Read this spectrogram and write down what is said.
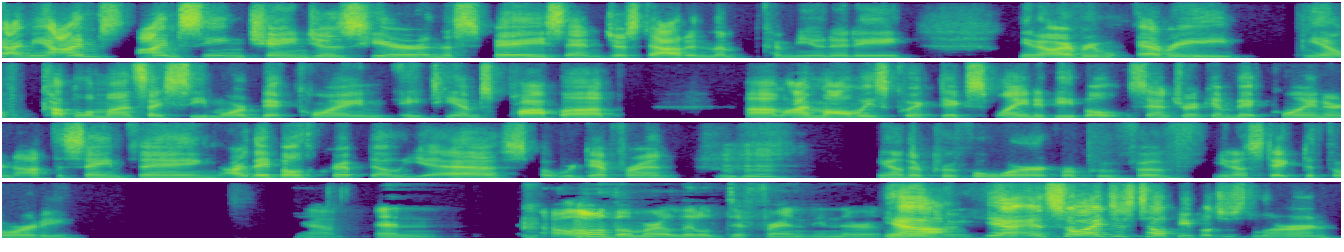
i mean i'm i'm seeing changes here in the space and just out in the community you know every every you know couple of months i see more bitcoin atms pop up um, i'm always quick to explain to people centric and bitcoin are not the same thing. Are they both crypto? Yes but we're different. Mhm. you know they're proof of work. We're proof of you know staked authority. Yeah. And all of them are a little different in their yeah yeah and so i just tell people just learn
